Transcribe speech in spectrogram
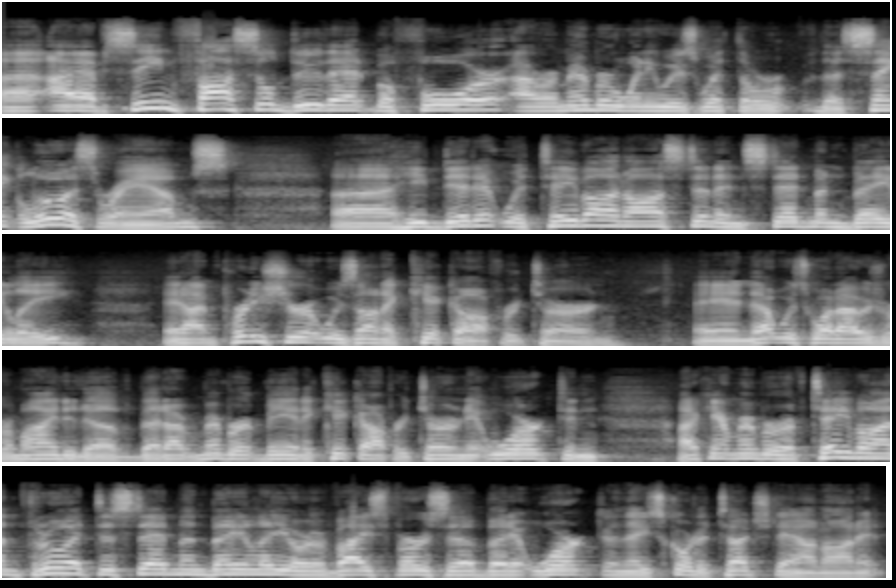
Uh, I have seen Fassel do that before. I remember when he was with the, the St. Louis Rams. Uh, he did it with Tavon Austin and Stedman Bailey, and I'm pretty sure it was on a kickoff return. And that was what I was reminded of. But I remember it being a kickoff return, it worked. And I can't remember if Tavon threw it to Stedman Bailey or vice versa, but it worked, and they scored a touchdown on it.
